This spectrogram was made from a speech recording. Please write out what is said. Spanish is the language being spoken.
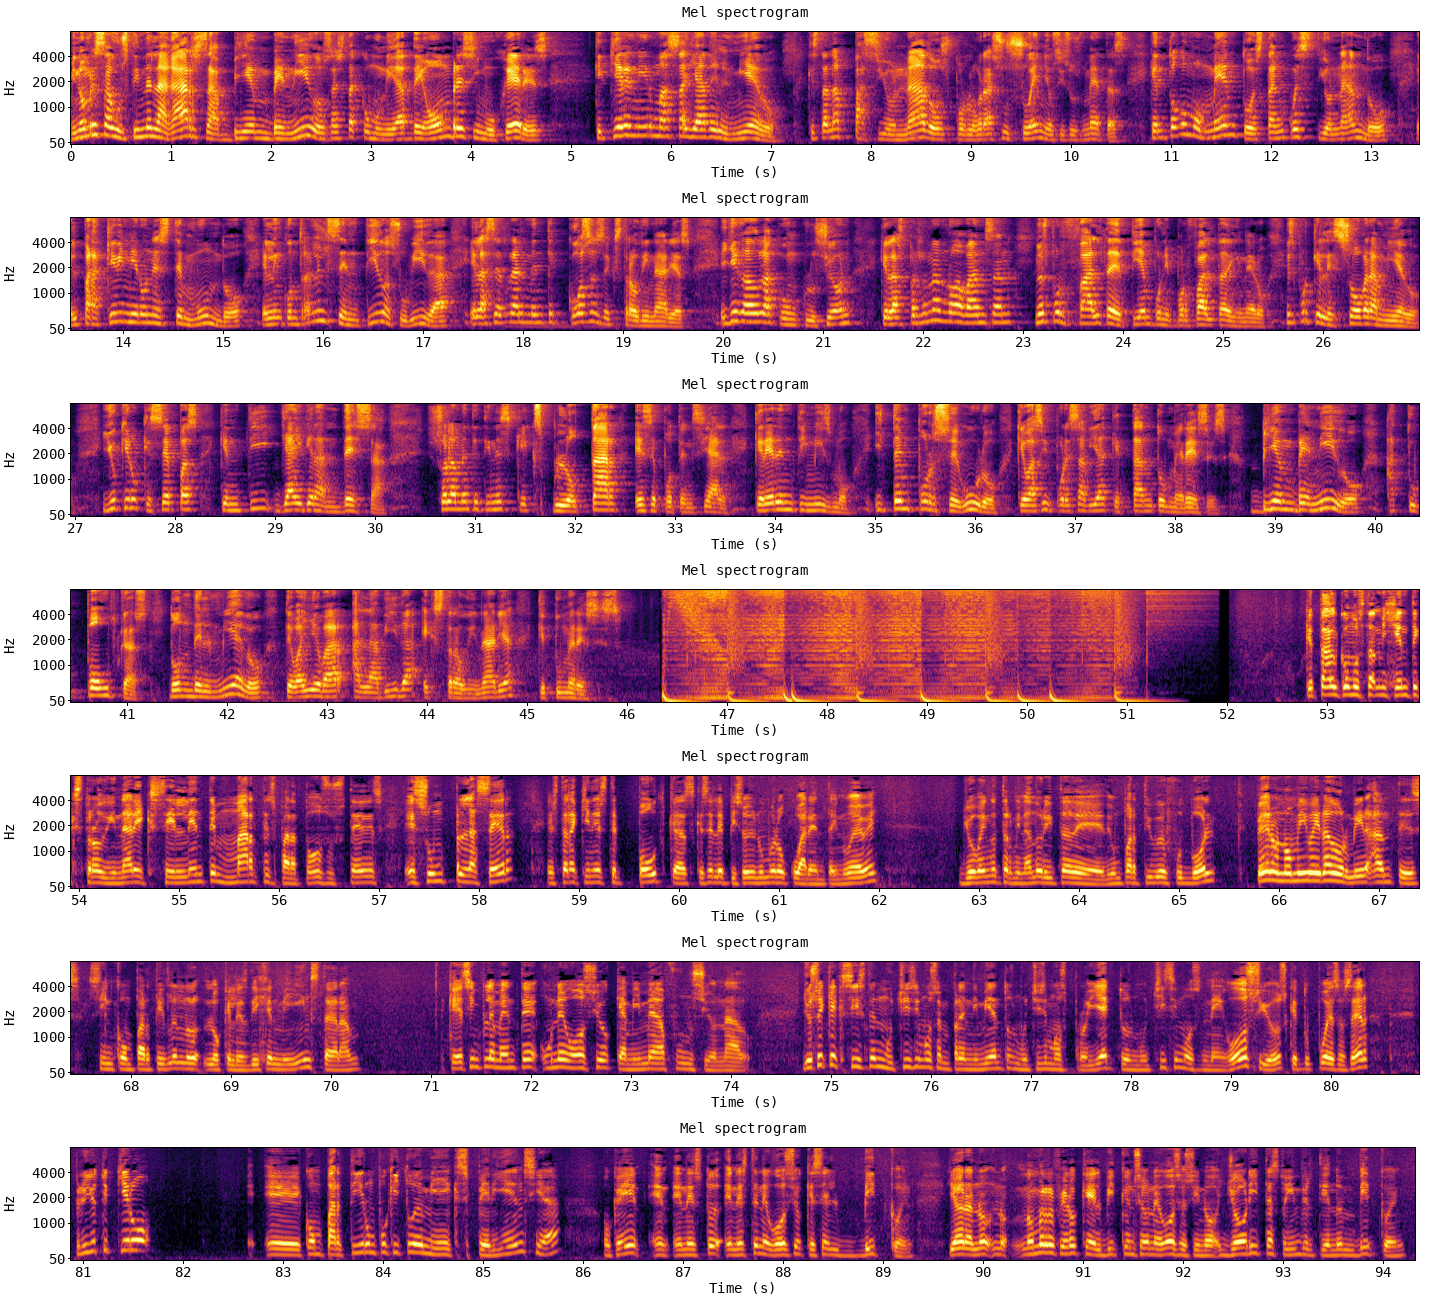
Mi nombre es Agustín de la Garza, bienvenidos a esta comunidad de hombres y mujeres que quieren ir más allá del miedo, que están apasionados por lograr sus sueños y sus metas, que en todo momento están cuestionando el para qué vinieron a este mundo, el encontrar el sentido a su vida, el hacer realmente cosas extraordinarias. He llegado a la conclusión que las personas no avanzan no es por falta de tiempo ni por falta de dinero, es porque les sobra miedo. Y yo quiero que sepas que en ti ya hay grandeza. Solamente tienes que explotar ese potencial, creer en ti mismo y ten por seguro que vas a ir por esa vida que tanto mereces. Bienvenido a tu podcast donde el miedo te va a llevar a la vida extraordinaria que tú mereces. ¿Qué tal? ¿Cómo están mi gente extraordinaria? Excelente martes para todos ustedes. Es un placer estar aquí en este podcast que es el episodio número 49. Yo vengo terminando ahorita de, un partido de fútbol, pero no me iba a ir a dormir antes sin compartirles lo, lo que les dije en mi Instagram, que es simplemente un negocio que a mí me ha funcionado. Yo sé que existen muchísimos emprendimientos, muchísimos proyectos, muchísimos negocios que tú puedes hacer, pero yo te quiero eh, compartir un poquito de mi experiencia. En, esto, en este negocio que es el Bitcoin. Y ahora, no, no, me refiero que el Bitcoin sea un negocio, sino yo ahorita estoy invirtiendo en Bitcoin.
